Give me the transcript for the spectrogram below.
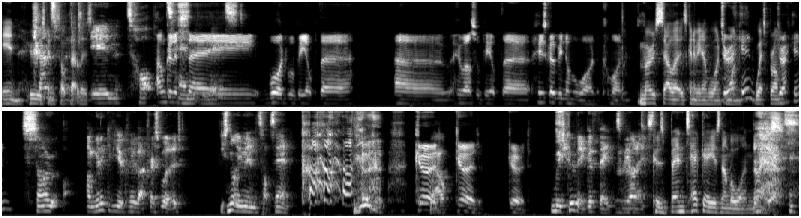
in. Who is going to top that list? In top, I'm gonna 10 say Wood will be up there. Um, who else will be up there? Who's going to be number one? Come on, Mo Salah is going to be number one. Do you Come on. reckon? West Brom. do you reckon? So I'm going to give you a clue about Chris Wood. He's not even in the top ten, good, Wow. good, good. Which could be a good thing, to be Mm-hmm. honest. Because Benteke is number one. Nice.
